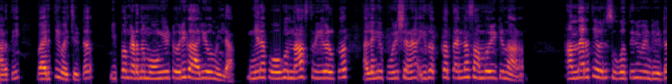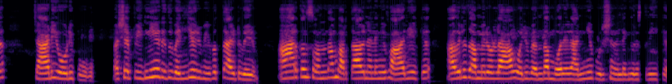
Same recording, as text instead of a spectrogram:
നടത്തി വരുത്തി വെച്ചിട്ട് ഇപ്പം കിടന്ന് മോങ്ങിയിട്ട് ഒരു കാര്യവുമില്ല. ഇങ്ങനെ പോകുന്ന സ്ത്രീകൾക്ക് അല്ലെങ്കിൽ പുരുഷന് ഇതൊക്കെ തന്നെ സംഭവിക്കുന്നതാണ്. അന്നേരത്തെ ഒരു സുഖത്തിന് വേണ്ടിയിട്ട് ചാടി ഓടിപ്പോകും. പക്ഷെ പിന്നീട് ഇത് വലിയൊരു വിപത്തായിട്ട് വരും. ആർക്കും സ്വന്തം ഭർത്താവിന് അല്ലെങ്കിൽ ഭാര്യയ്ക്ക് അവർ തമ്മിലുള്ള ആ ഒരു ബന്ധം പോലെ ഒരു അന്യ പുരുഷൻ അല്ലെങ്കിൽ ഒരു സ്ത്രീക്ക്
